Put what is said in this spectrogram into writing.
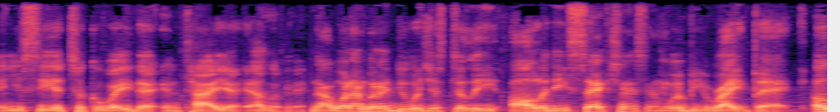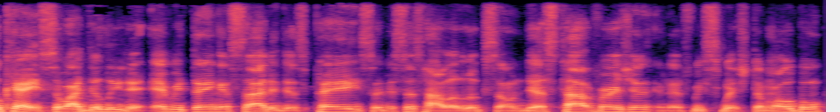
And you see it took away that entire element. Now what I'm gonna do is just delete all of these sections and we'll be right back. Okay, so I deleted everything inside of this page. So this is how it looks on desktop version. And if we switch to mobile,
